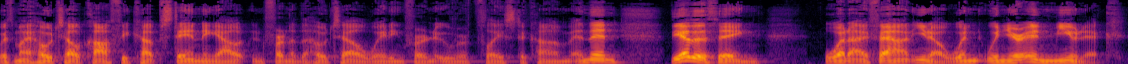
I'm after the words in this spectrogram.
with my hotel coffee cup standing out in front of the hotel waiting for an Uber place to come. And then the other thing, what I found, you know, when when you're in Munich,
